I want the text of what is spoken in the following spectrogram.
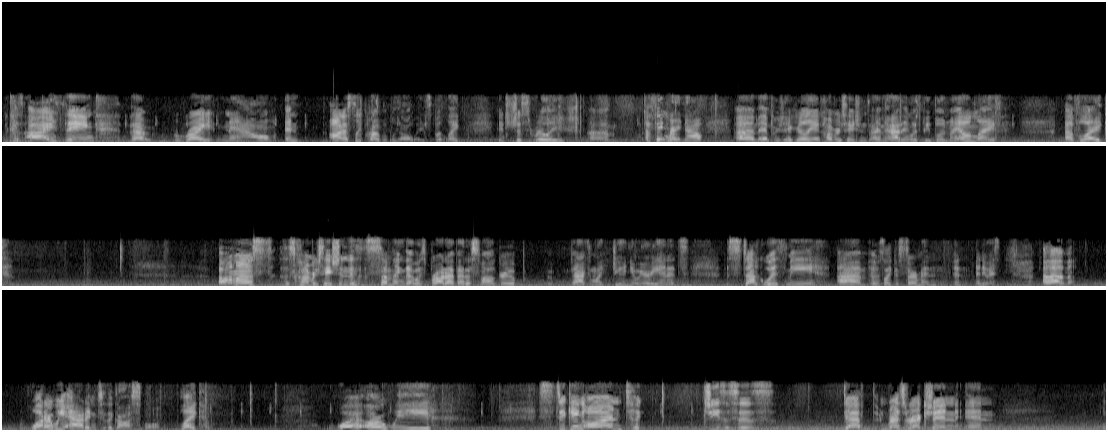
Because i think that right now and honestly probably always but like it's just really um, a thing right now um, and particularly in conversations i'm having with people in my own life of like almost this conversation this is something that was brought up at a small group back in like january and it's stuck with me um, it was like a sermon and anyways um, what are we adding to the gospel like what are we sticking on to jesus's death and resurrection and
